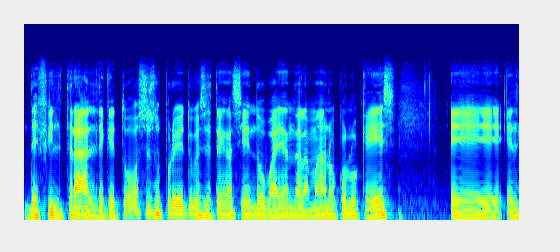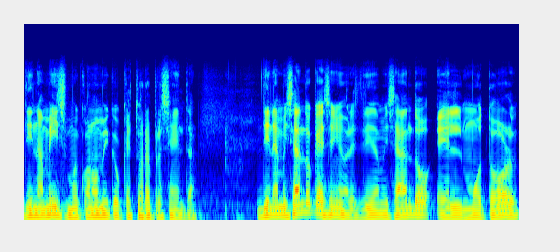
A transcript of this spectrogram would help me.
de filtrar, de que todos esos proyectos que se estén haciendo vayan de la mano con lo que es eh, el dinamismo económico que esto representa. ¿Dinamizando qué, señores? Dinamizando el motor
